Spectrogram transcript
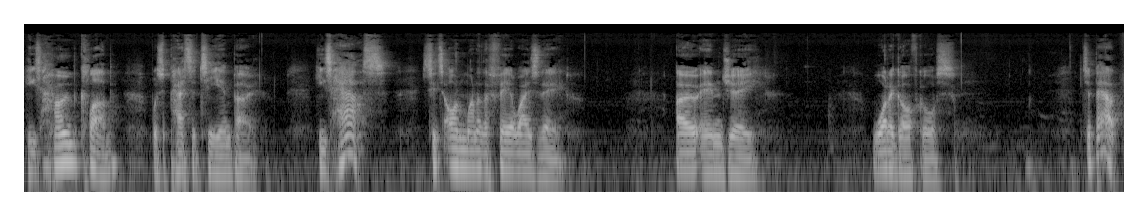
His home club was Pasatiempo. His house sits on one of the fairways there. OMG. What a golf course. It's about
